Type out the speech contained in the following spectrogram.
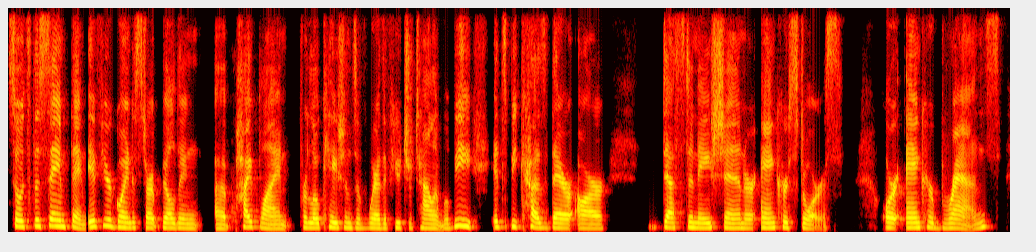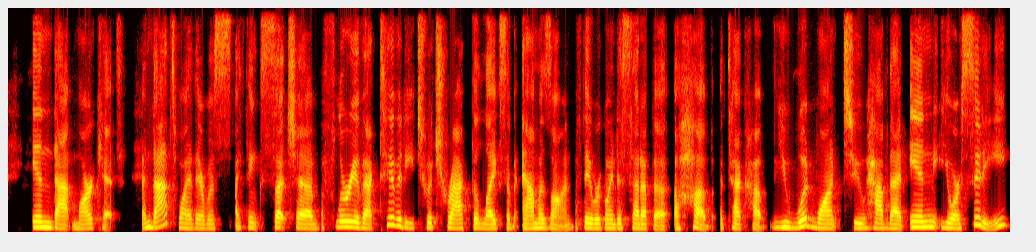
So it's the same thing. If you're going to start building a pipeline for locations of where the future talent will be, it's because there are destination or anchor stores or anchor brands in that market. And that's why there was, I think, such a flurry of activity to attract the likes of Amazon. If they were going to set up a, a, hub, a tech hub, you would want to have that in your city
